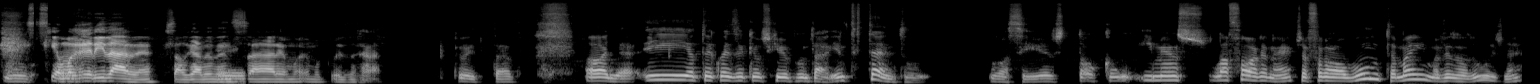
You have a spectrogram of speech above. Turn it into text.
que sim. que é uma raridade, né? Salgado a dançar é uma, é uma coisa rara. Coitado. Olha, e outra coisa que eu vos queria perguntar. Entretanto, vocês tocam imenso lá fora, não é? Já foram ao boom também, uma vez ou duas, não é?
